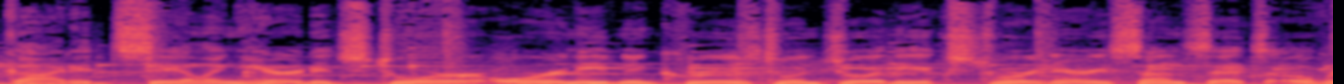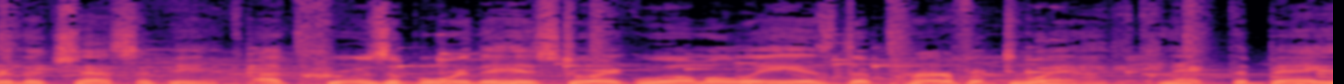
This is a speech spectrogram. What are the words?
guided sailing heritage tour, or an evening cruise to enjoy the extraordinary sunsets over the Chesapeake, a cruise aboard the historic Wilma Lee is the perfect way to connect the bay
